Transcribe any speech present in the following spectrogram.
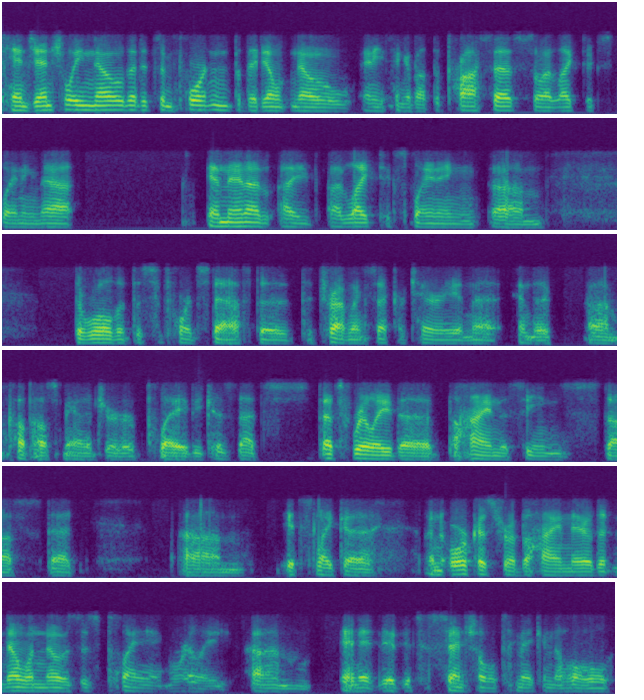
tangentially know that it's important, but they don't know anything about the process. So I liked explaining that. And then I, I, I liked explaining, um, the role that the support staff, the the traveling secretary, and the and the um, clubhouse manager play because that's that's really the behind the scenes stuff that um, it's like a an orchestra behind there that no one knows is playing really, um, and it, it, it's essential to making the whole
